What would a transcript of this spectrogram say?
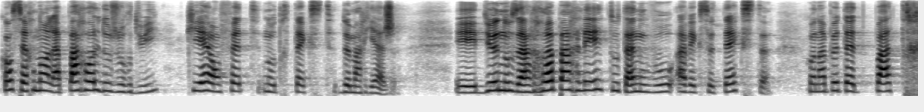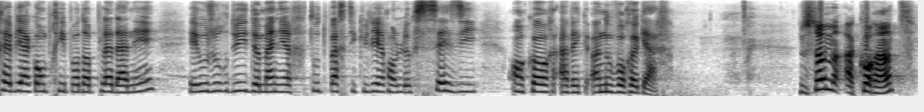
concernant la parole d'aujourd'hui, qui est en fait notre texte de mariage. Et Dieu nous a reparlé tout à nouveau avec ce texte qu'on n'a peut-être pas très bien compris pendant plein d'années, et aujourd'hui, de manière toute particulière, on le saisit encore avec un nouveau regard. Nous sommes à Corinthe,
